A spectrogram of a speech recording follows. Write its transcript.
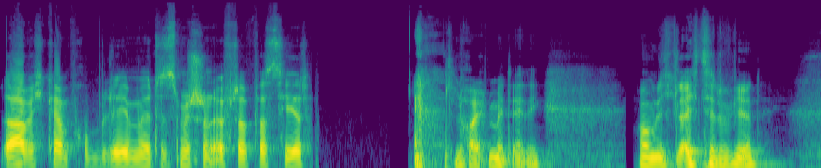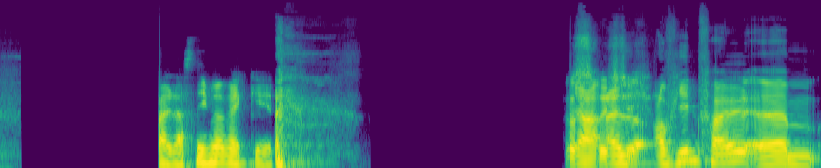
Da habe ich kein Problem mit. Das ist mir schon öfter passiert. lol mit Eddie. Warum nicht gleich tätowieren? Weil das nicht mehr weggeht. Das ja, ist richtig. also auf jeden Fall ähm,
